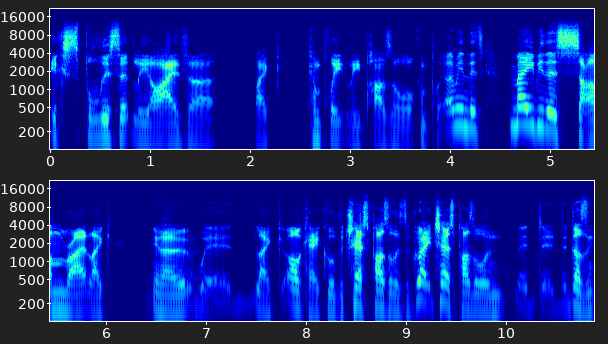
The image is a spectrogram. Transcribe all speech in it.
explicitly either like completely puzzle or complete i mean there's maybe there's some right like you know like okay cool the chess puzzle is a great chess puzzle and it, it doesn't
